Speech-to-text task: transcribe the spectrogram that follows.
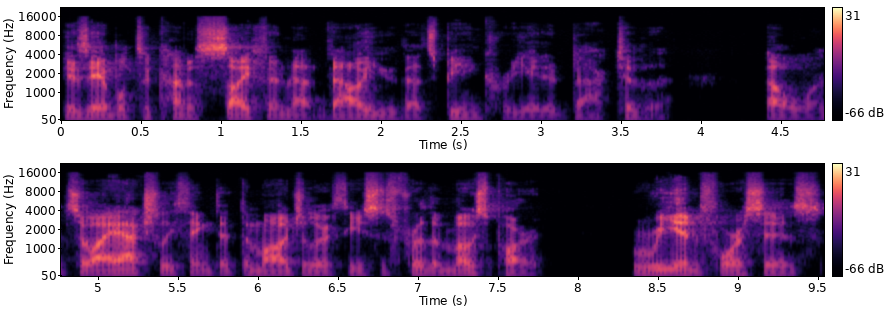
is able to kind of siphon that value that's being created back to the L1. So I actually think that the modular thesis, for the most part, reinforces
